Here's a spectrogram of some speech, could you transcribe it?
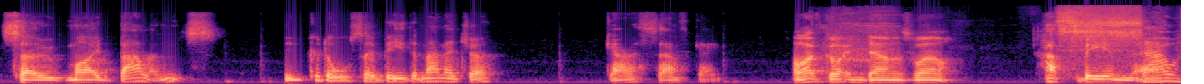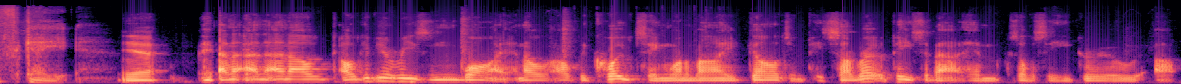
So my balance, who could also be the manager, Gareth Southgate, I've got him down as well. Has to be in there. Southgate. Yeah. And, and, and I'll I'll give you a reason why, and I'll I'll be quoting one of my Guardian pieces. I wrote a piece about him because obviously he grew up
